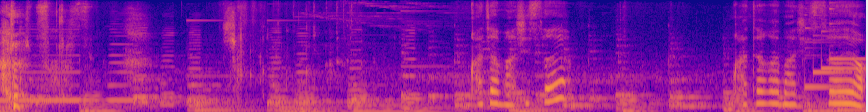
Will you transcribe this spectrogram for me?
알았어, 알았어. 슉. 과자 맛있어요? 과자가 맛있어요.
